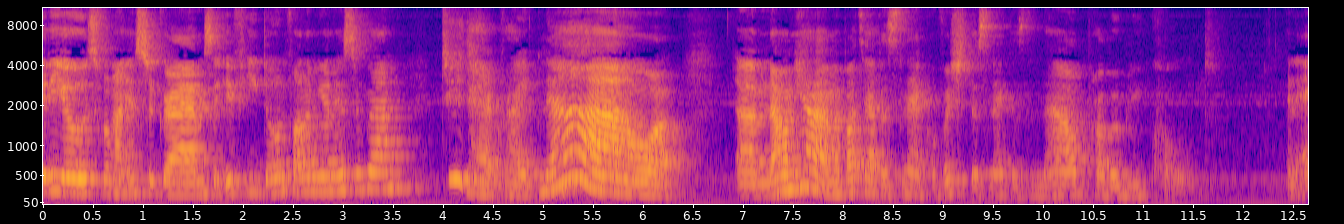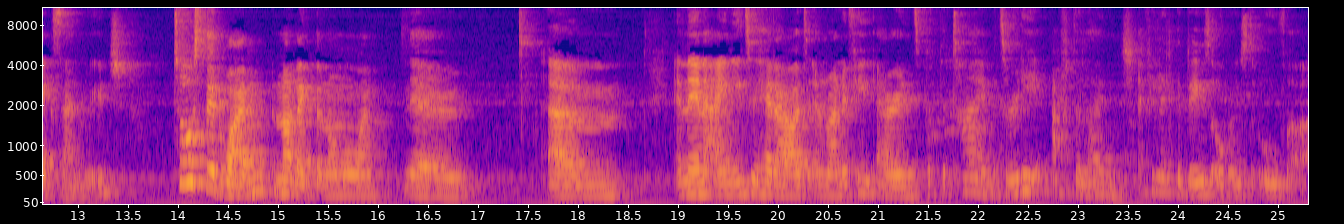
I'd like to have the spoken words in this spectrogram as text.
videos for my instagram. So if you don't follow me on instagram do that right now um, now I'm here. I'm about to have a snack, of which the snack is now probably cold. An egg sandwich. Toasted one, not like the normal one. No. Um, and then I need to head out and run a few errands. But the time, it's already after lunch. I feel like the day is almost over.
